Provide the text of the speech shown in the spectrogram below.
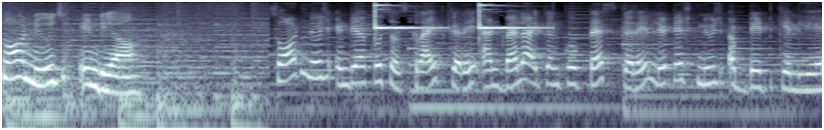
सौ news India. Short news India को सब्सक्राइब करें एंड बेल आइकन को प्रेस करें लेटेस्ट न्यूज़ अपडेट के लिए।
